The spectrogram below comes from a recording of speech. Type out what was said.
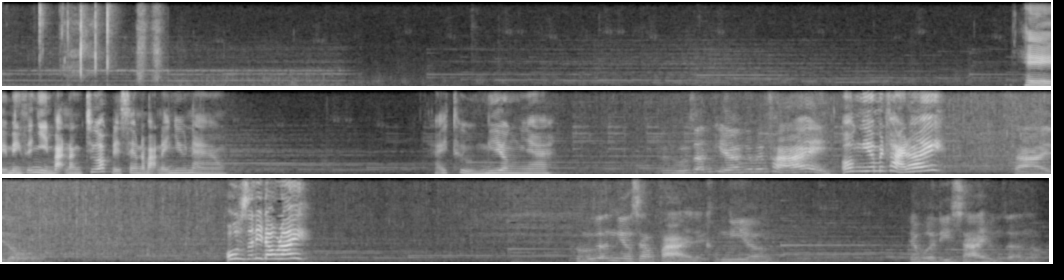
Hề, mình sẽ nhìn bạn đằng trước để xem là bạn ấy như nào. Hãy thử nghiêng nha hướng dẫn kìa nghiêng bên phải. Ơ, nghiêng bên phải đây. Sai rồi. Ô, dẫn đi đâu đây? hướng dẫn nghiêng sang phải lại không nghiêng. Em vừa đi sai hướng dẫn rồi.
